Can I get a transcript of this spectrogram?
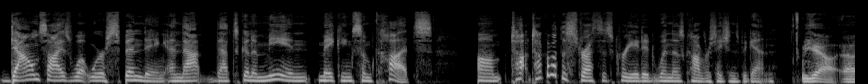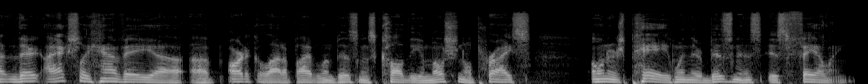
downsize what we're spending and that that's going to mean making some cuts um, talk, talk about the stress that's created when those conversations begin. Yeah, uh, there. I actually have a, uh, a, article out of Bible and Business called "The Emotional Price Owners Pay When Their Business Is Failing,"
